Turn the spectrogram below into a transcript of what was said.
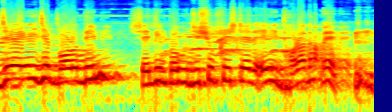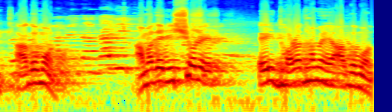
যে এই যে বড়দিন সেই দিন প্রভু যীশু খ্রিস্টের এই ধরাধামে আগমন, আমাদের ঈশ্বরের এই ধরাধামে আগমন।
